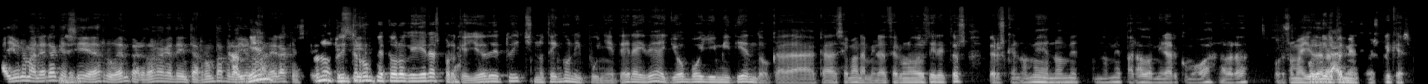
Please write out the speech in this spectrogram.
hay una manera que sí, ¿eh, Rubén? Perdona que te interrumpa, pero hay una manera que sí. No, no, tú interrumpe todo lo que quieras porque yo de Twitch no tengo ni puñetera idea. Yo voy emitiendo cada, cada semana, mira hacer uno o dos directos, pero es que no me, no, me, no me he parado a mirar cómo va, la verdad. Por eso me pues ayuda también que me expliques.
